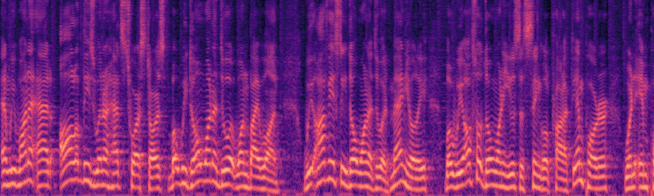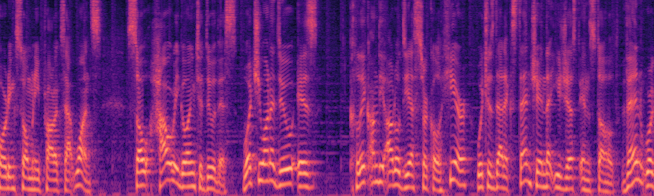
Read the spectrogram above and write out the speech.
and we want to add all of these winter hats to our stores, but we don't want to do it one by one. We obviously don't want to do it manually, but we also don't want to use the single product importer when importing so many products at once. So how are we going to do this? What you want to do is click on the AutoDS circle here, which is that extension that you just installed. Then we're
